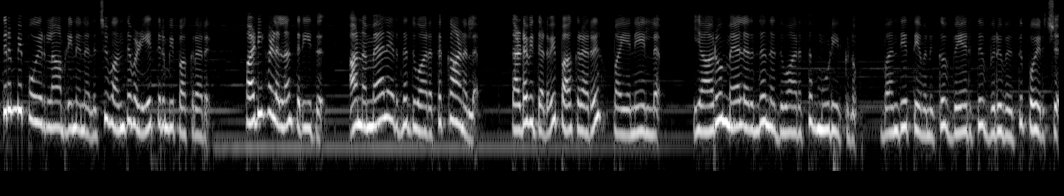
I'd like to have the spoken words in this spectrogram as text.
திரும்பி போயிடலாம் அப்படின்னு நினைச்சு வந்த வழியே திரும்பி பாக்குறாரு படிகள் எல்லாம் தெரியுது. ஆனா மேல இருந்த துவாரத்தை காணல. தடவி தடவி பாக்குறாரு பயனே இல்ல. யாரும் மேல இருந்து அந்த துவாரத்தை மூடி இருக்கணும். வந்தியத்தேவனுக்கு வேர்த்து விறுவிறுத்து போயிருச்சு.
